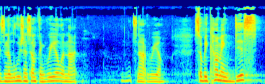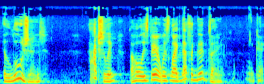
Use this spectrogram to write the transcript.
Is an illusion something real or not? It's not real. So becoming disillusioned Actually, the Holy Spirit was like, that's a good thing. Okay.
